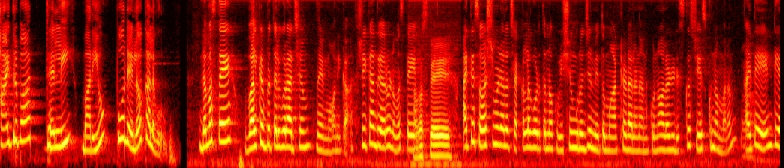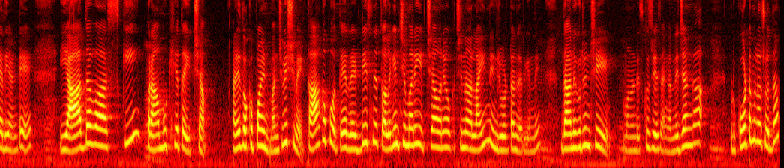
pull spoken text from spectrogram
హైదరాబాద్ ఢిల్లీ మరియు పూణేలో కలవు. నమస్తే వెల్కమ్ టు తెలుగు రాజ్యం. నేను మౌనిక. శ్రీకాంత్ గారు నమస్తే. నమస్తే. అయితే సోషల్ మీడియాలో చెక్కల కొడుతున్న ఒక విషయం గురించి మీతో మాట్లాడాలని అనుకున్నాం ఆల్రెడీ డిస్కస్ చేసుకున్నాం మనం. అయితే ఏంటి అది అంటే యాదవాస్కి ప్రాముఖ్యత ఇచ్చాం. అనేది ఒక పాయింట్ మంచి విషయమే. కాకపోతే రెడ్డిస్ని తొలగించి మరీ ఇచ్చామనే ఒక చిన్న లైన్ నేను చూడటం జరిగింది. దాని గురించి మనం డిస్కస్ చేశాం కదా. నిజంగా ఇప్పుడు కూటమిలో చూద్దాం.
